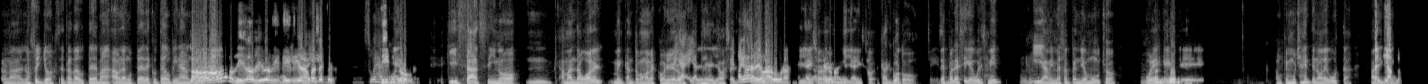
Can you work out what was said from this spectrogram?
Pero nada, no soy yo, se trata de ustedes. hablan ustedes que ustedes opinaron. No, no, no, dilo, dilo, dilo. Lo que pasa es que. Quizás si no, mm, Amanda Waller me encantó cómo la escogieron. Ella, ella, va a ser. Ella, ella hizo, ella hizo, cargó todo. Después le sigue Will Smith y a mí me sorprendió mucho. Fue, este, aunque mucha gente no le gusta. El diablo.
